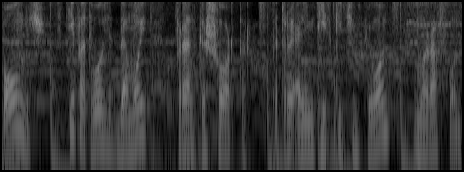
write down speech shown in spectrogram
полночь Стив отвозит домой Фрэнка Шортер, который олимпийский чемпион в марафон.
